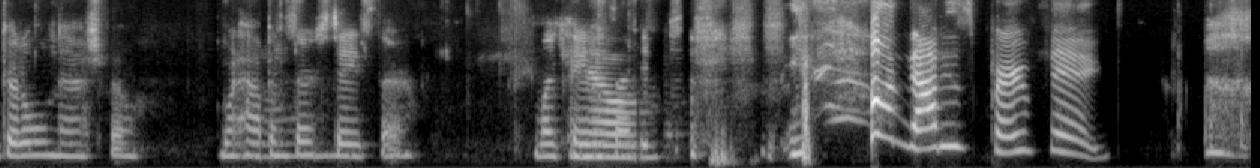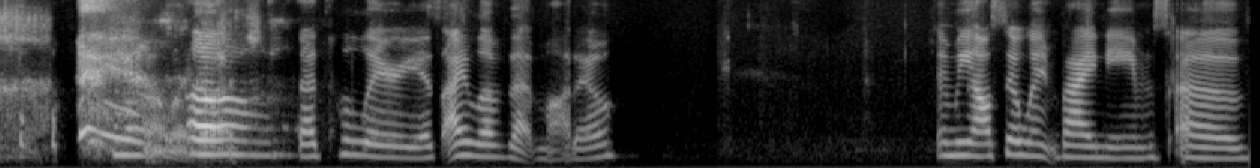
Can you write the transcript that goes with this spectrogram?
good old Nashville. What happens there Mhm. stays there. Like Haley's idea. that is perfect. oh. Oh, that's hilarious. I love that motto. And we also went by names of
